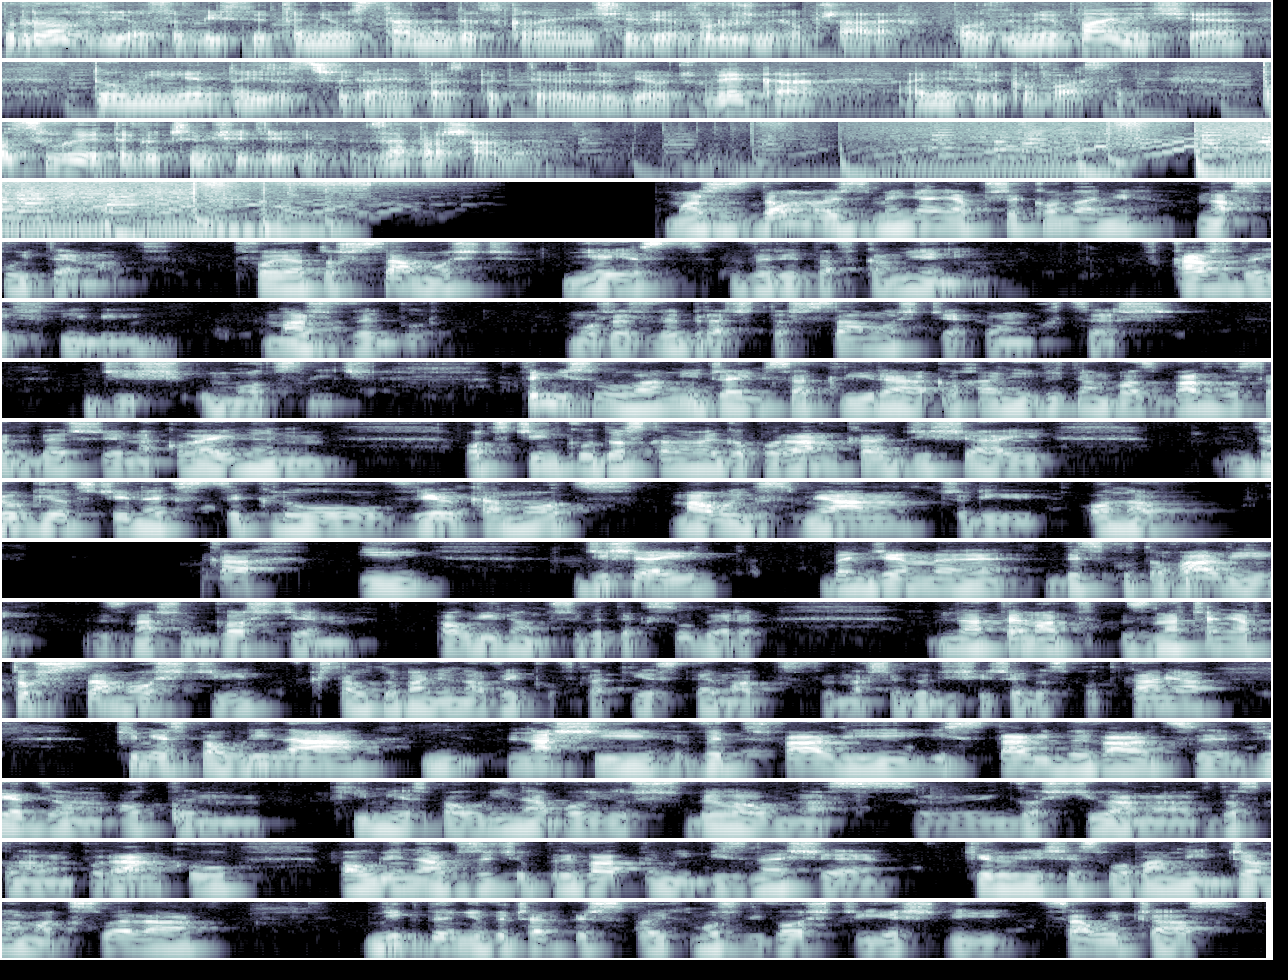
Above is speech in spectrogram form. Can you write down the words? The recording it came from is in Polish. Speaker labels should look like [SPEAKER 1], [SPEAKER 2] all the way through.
[SPEAKER 1] Rozwój osobisty to nieustanne doskonalenie siebie w różnych obszarach. Porozumiewanie się to umiejętność dostrzegania perspektywy drugiego człowieka, a nie tylko własnej. Posłuchaj tego, czym się dzielimy. Zapraszamy.
[SPEAKER 2] Masz zdolność zmieniania przekonań na swój temat. Twoja tożsamość nie jest wyryta w kamieniu. W każdej chwili masz wybór. Możesz wybrać tożsamość, jaką chcesz dziś umocnić. Tymi słowami Jamesa Cleara, kochani, witam Was bardzo serdecznie na kolejnym odcinku Doskonałego Poranka. Dzisiaj drugi odcinek z cyklu Wielka Moc Małych Zmian, czyli o nawykach. I dzisiaj będziemy dyskutowali z naszym gościem, Pauliną Przybytek-Suder, na temat znaczenia tożsamości w kształtowaniu nawyków. Taki jest temat naszego dzisiejszego spotkania. Kim jest Paulina? Nasi wytrwali i stali bywalcy wiedzą o tym, kim jest Paulina, bo już była u nas i gościła na, w doskonałym poranku. Paulina w życiu prywatnym i biznesie kieruje się słowami Johna Maxwella: Nigdy nie wyczerpiesz swoich możliwości, jeśli cały czas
